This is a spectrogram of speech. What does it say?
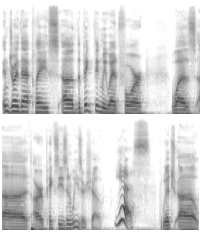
Enjoyed that place. Uh, the big thing we went for was uh, our Pixies and Weezer show Yes. which uh,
